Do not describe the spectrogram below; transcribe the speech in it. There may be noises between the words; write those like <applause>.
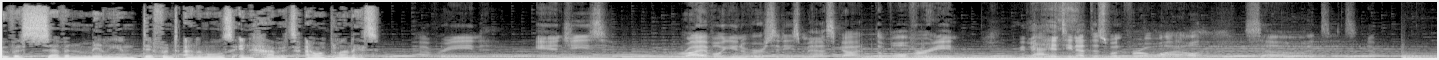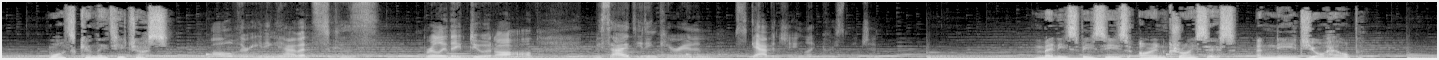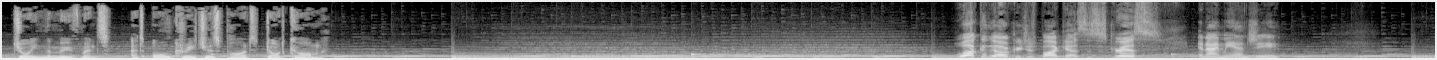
Over 7 million different animals inhabit our planet. covering Angie's rival university's mascot, the Wolverine. We've been Yes. hinting at this one for a while, so it's it's. What can they teach us? all of their eating habits because really they do it all. Besides eating carrion and scavenging, like Chris mentioned. Many species are in crisis and need your help. Join the movement at allcreaturespod.com. Welcome to the All Creatures Podcast. This is Chris. And I'm Angie.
